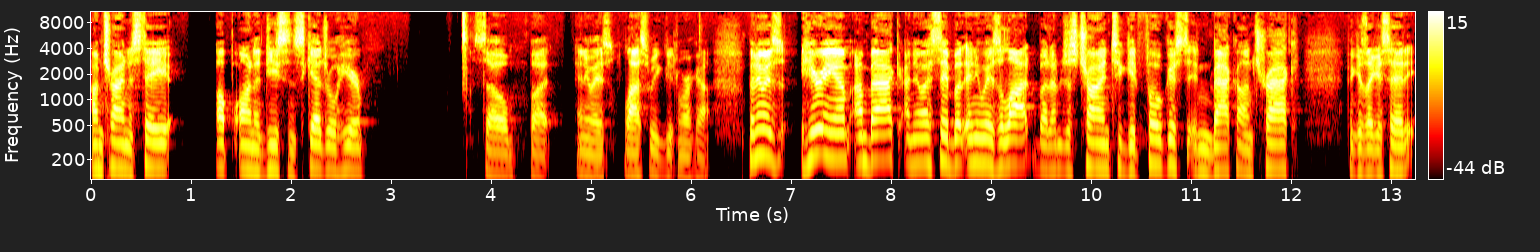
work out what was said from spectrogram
I'm trying to stay up on a decent schedule here. So, but anyways, last week didn't work out. But anyways, here I am. I'm back. I know I say but anyways a lot, but I'm just trying to get focused and back on track because like I said,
